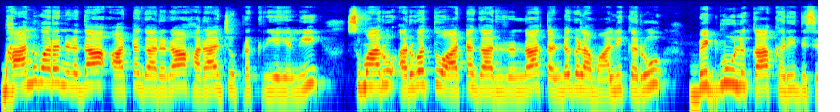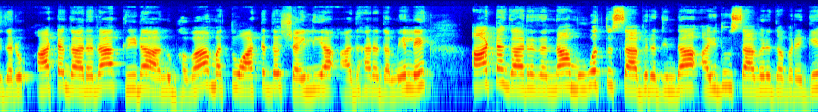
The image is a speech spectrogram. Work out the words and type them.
ಭಾನುವಾರ ನಡೆದ ಆಟಗಾರರ ಹರಾಜು ಪ್ರಕ್ರಿಯೆಯಲ್ಲಿ ಸುಮಾರು ಅರವತ್ತು ಆಟಗಾರರನ್ನ ತಂಡಗಳ ಮಾಲೀಕರು ಬಿಡ್ ಮೂಲಕ ಖರೀದಿಸಿದರು. ಆಟಗಾರರ ಕ್ರೀಡಾ ಅನುಭವ ಮತ್ತು ಆಟದ ಶೈಲಿಯ ಆಧಾರದ ಮೇಲೆ ಆಟಗಾರರನ್ನ ಮೂವತ್ತು ಸಾವಿರದಿಂದ ಐದು ಸಾವಿರದವರೆಗೆ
